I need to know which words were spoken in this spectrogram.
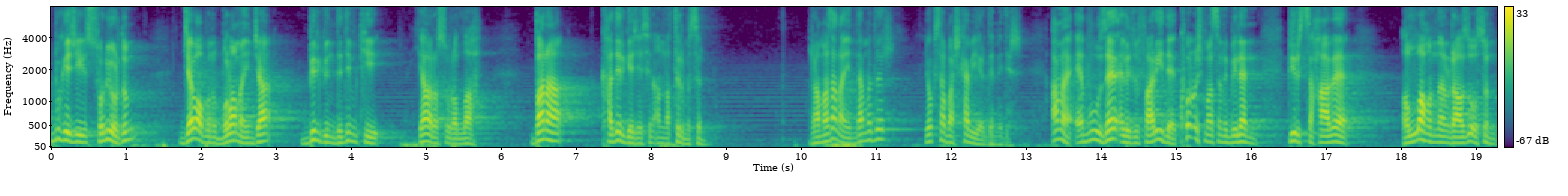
bu geceyi soruyordum. Cevabını bulamayınca bir gün dedim ki ya Resulallah bana Kadir gecesini anlatır mısın? Ramazan ayında mıdır yoksa başka bir yerde midir? Ama Ebu Zer el-Gıfari de konuşmasını bilen bir sahabe Allah ondan razı olsun.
